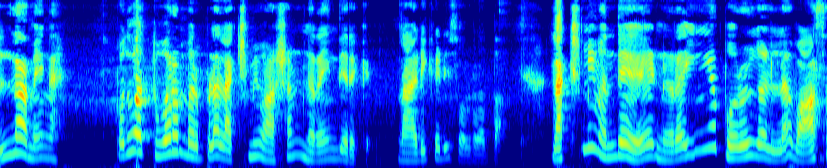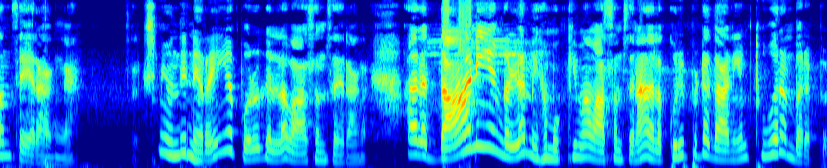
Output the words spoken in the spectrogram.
எல்லாமேங்க. பொதுவாக துவரம் பருப்பில் லக்ஷ்மி வாசம் நிறைந்து இருக்குது நான் அடிக்கடி சொல்கிறது தான் லக்ஷ்மி வந்து நிறைய பொருள்களில் வாசம் செய்கிறாங்க லக்ஷ்மி வந்து நிறைய பொருள்களில் வாசம் செய்கிறாங்க அதில் தானியங்களில் மிக முக்கியமாக வாசம் செய்கிறாங்க அதில் குறிப்பிட்ட தானியம் துவரம் பருப்பு.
